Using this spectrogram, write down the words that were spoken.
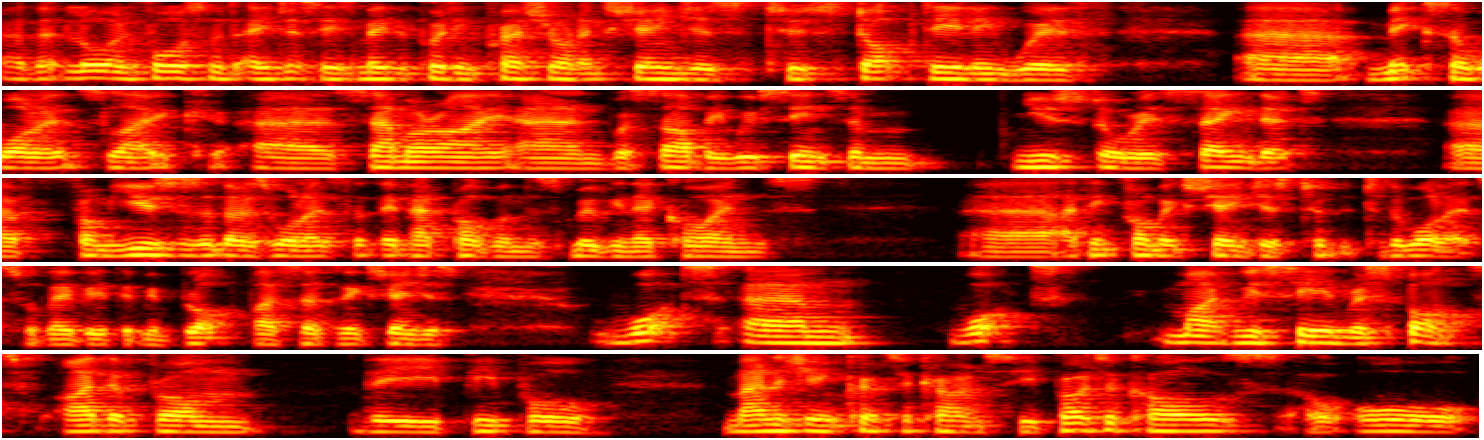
uh, that law enforcement agencies may be putting pressure on exchanges to stop dealing with uh, mixer wallets like uh, Samurai and Wasabi. We've seen some news stories saying that uh, from users of those wallets that they've had problems moving their coins. Uh, I think from exchanges to, to the wallets, or maybe they've been blocked by certain exchanges. What um, what might we see in response, either from the people managing cryptocurrency protocols or, or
